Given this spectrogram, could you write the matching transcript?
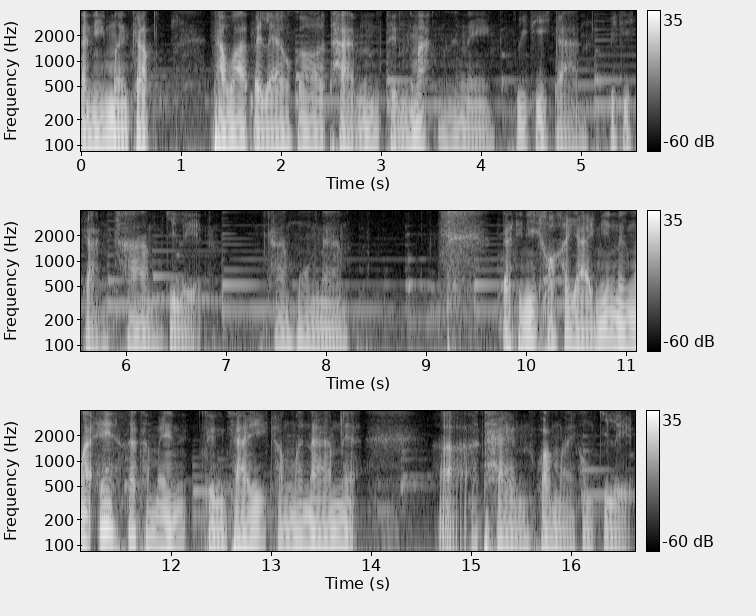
อันนี้เหมือนกับถ้าว่าไปแล้วก็ถามถึงมรรคนั่นเองวิธีการวิธีการข้ามกิเลส ข้ามห่วงน้ำแต่ทีนี้ขอขยายนิดนึงว่า เอ๊ะ แล้วทำไมถึงใช้คำว่าน้ำเนี่ยแทนความหมายของกิเลส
